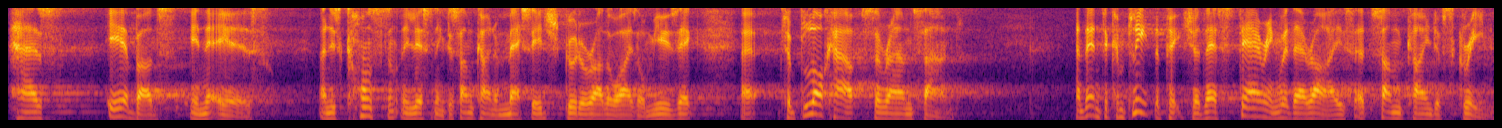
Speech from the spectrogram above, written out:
has earbuds in their ears and is constantly listening to some kind of message, good or otherwise, or music, uh, to block out surround sound. And then to complete the picture, they're staring with their eyes at some kind of screen.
